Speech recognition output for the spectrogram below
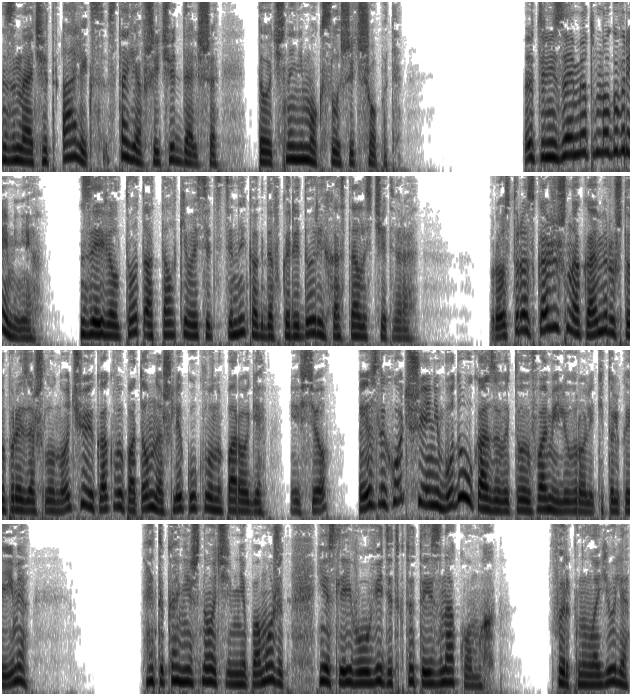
Значит, Алекс, стоявший чуть дальше, точно не мог слышать шепот. «Это не займет много времени», — заявил тот, отталкиваясь от стены, когда в коридоре их осталось четверо. Просто расскажешь на камеру, что произошло ночью и как вы потом нашли куклу на пороге. И все. Если хочешь, я не буду указывать твою фамилию в ролике, только имя». «Это, конечно, очень мне поможет, если его увидит кто-то из знакомых», — фыркнула Юля,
